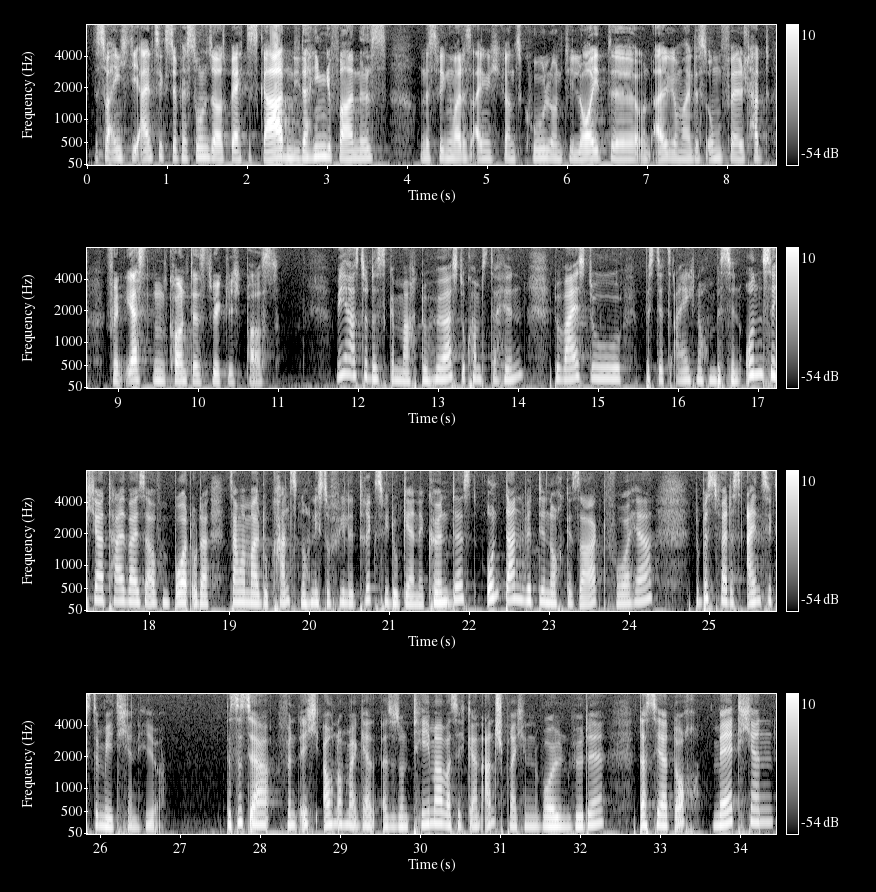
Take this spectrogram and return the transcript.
das war eigentlich die einzigste Person so aus Berchtesgaden, die da hingefahren ist. Und deswegen war das eigentlich ganz cool und die Leute und allgemein das Umfeld hat für den ersten Contest wirklich gepasst. Wie hast du das gemacht? Du hörst, du kommst dahin, du weißt, du bist jetzt eigentlich noch ein bisschen unsicher teilweise auf dem Board oder sagen wir mal, du kannst noch nicht so viele Tricks, wie du gerne könntest. Und dann wird dir noch gesagt vorher, du bist zwar das einzigste Mädchen hier. Das ist ja, finde ich, auch nochmal also so ein Thema, was ich gern ansprechen wollen würde, dass ja doch Mädchen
